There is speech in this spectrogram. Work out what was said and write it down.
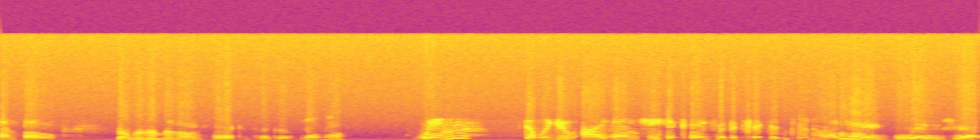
Tempo. Don't remember those that I can think of. Don't know. Wing, W-I-N-G. It goes with the chicken dinner, I guess. Wings, wings, yes.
